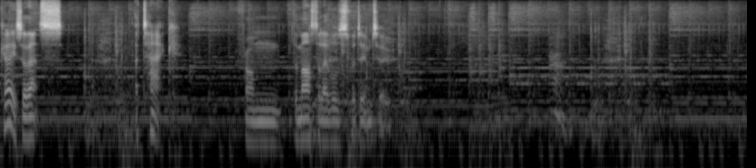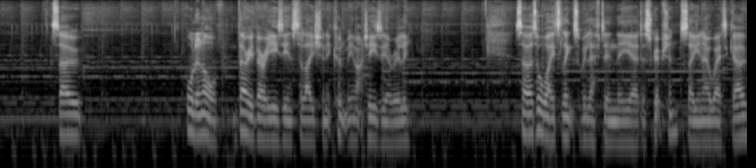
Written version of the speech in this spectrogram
Okay, so that's attack from the master levels for Doom 2. So, all in all, very, very easy installation. It couldn't be much easier, really. So, as always, links will be left in the uh, description so you know where to go.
